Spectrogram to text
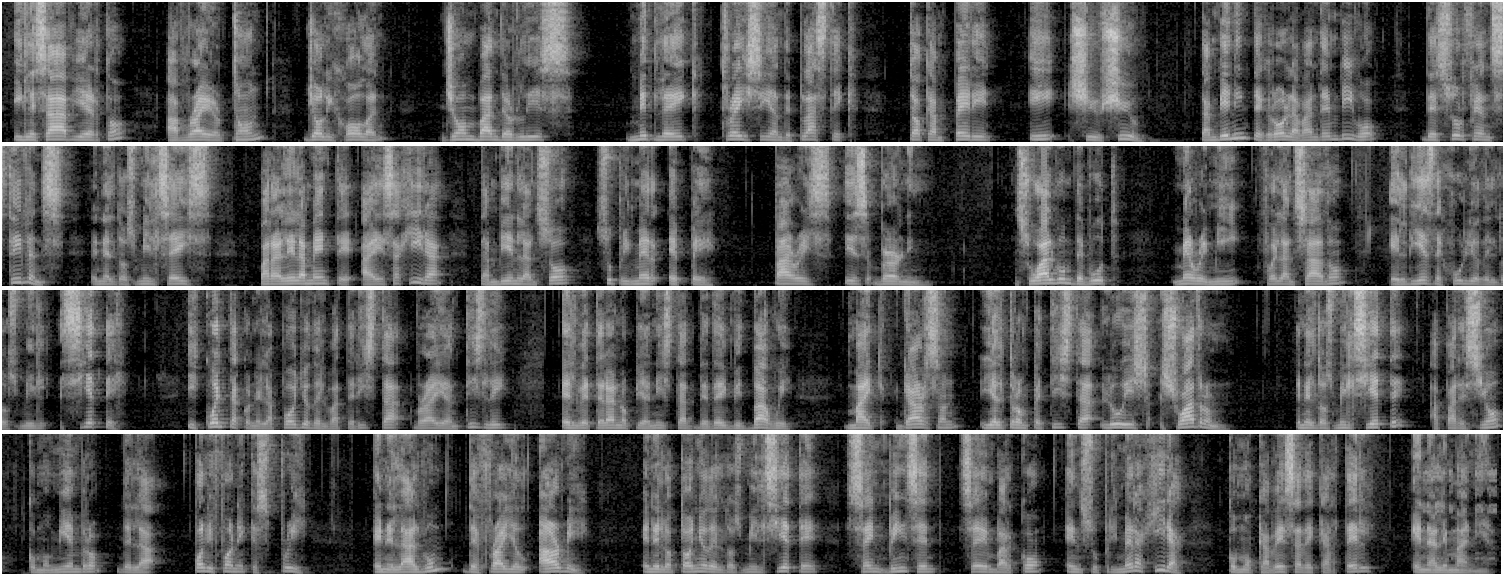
y les ha abierto a Briarton, Jolly Holland, John Van der Midlake, Tracy and the Plastic, Tuck and Petty y Shoo Shoo. También integró la banda en vivo de Surfian Stevens en el 2006. Paralelamente a esa gira, también lanzó su primer EP, Paris is Burning. Su álbum debut, Marry Me, fue lanzado el 10 de julio del 2007 y cuenta con el apoyo del baterista Brian Tisley, el veterano pianista de David Bowie, Mike Garson y el trompetista Louis Schwadron. En el 2007 apareció como miembro de la Polyphonic Spree en el álbum The Frail Army. En el otoño del 2007, Saint Vincent se embarcó en su primera gira como cabeza de cartel en Alemania.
